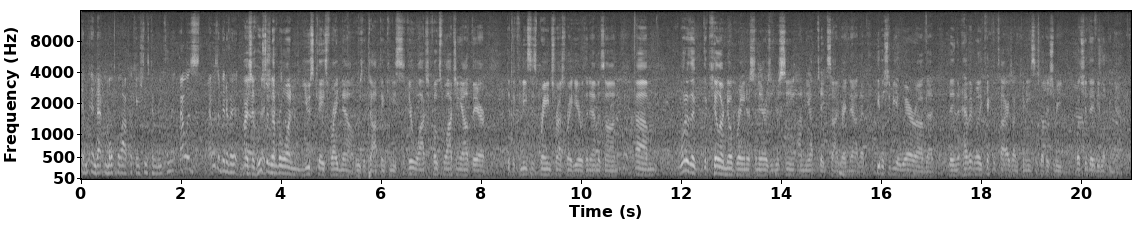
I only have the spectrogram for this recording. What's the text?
and, and, that multiple applications can read from it. That was that was a bit of a. All right. So who's the shift. number one use case right now? Who's adopting Kinesis? If you're watching, folks watching out there, get the Kinesis Brain Trust right here within Amazon. Um, what are the, the killer no-brainer scenarios that you're seeing on the uptake side right now that people should be aware of that they haven't really kicked the tires on Kinesis? What they should be, what should they be looking at?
